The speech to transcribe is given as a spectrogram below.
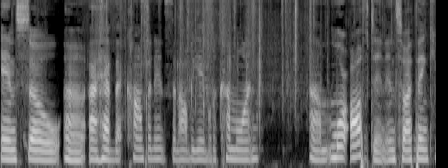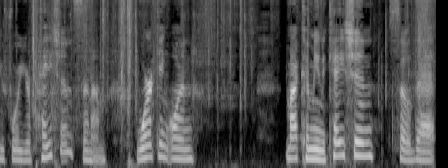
And so uh, I have that confidence that I'll be able to come on um, more often. And so I thank you for your patience, and I'm working on my communication so that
